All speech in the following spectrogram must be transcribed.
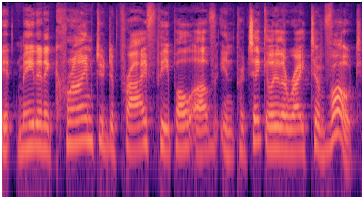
It made it a crime to deprive people of, in particular, the right to vote.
